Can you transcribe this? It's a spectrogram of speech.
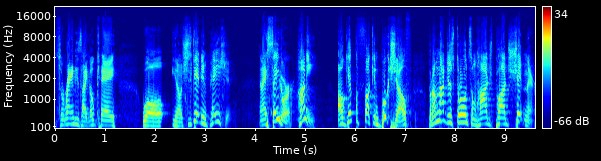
So Randy's like, okay, well, you know, she's getting impatient. And I say to her, honey, I'll get the fucking bookshelf, but I'm not just throwing some hodgepodge shit in there.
